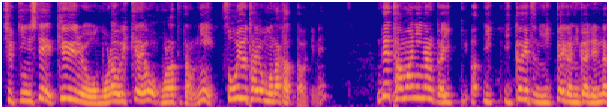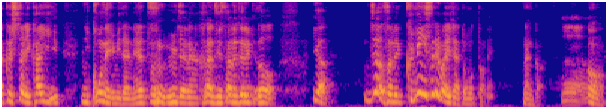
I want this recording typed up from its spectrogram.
出勤して給料をもらう機会をもらってたのに、そういう対応もなかったわけね。で、たまになんかい、あい1ヶ月に1回か2回連絡したり会議に来ねえみたいなやつ、みたいな感じされてるけど、いや、じゃあそれクビにすればいいじゃんと思ったのね。なんか。うん。うん。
